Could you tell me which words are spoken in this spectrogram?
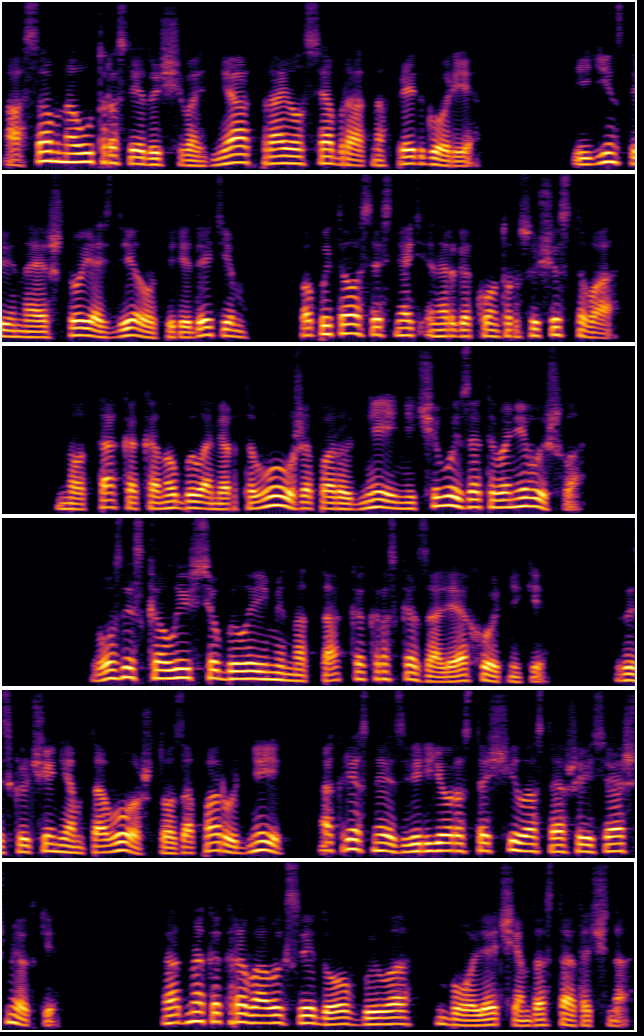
А сам на утро следующего дня отправился обратно в предгорье. Единственное, что я сделал перед этим, попытался снять энергоконтур существа, но так как оно было мертво уже пару дней, ничего из этого не вышло. Возле скалы все было именно так, как рассказали охотники. За исключением того, что за пару дней окрестное зверье растащило оставшиеся ошметки. Однако кровавых следов было более чем достаточно.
